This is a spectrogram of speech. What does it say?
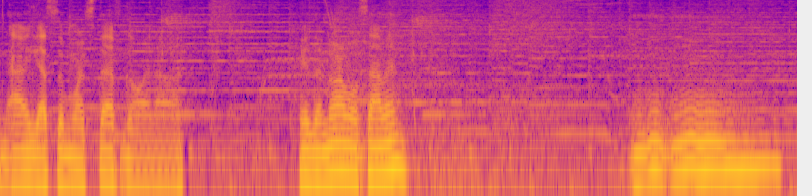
Now we got some more stuff going on. Here's a normal summon. Mm -mm.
